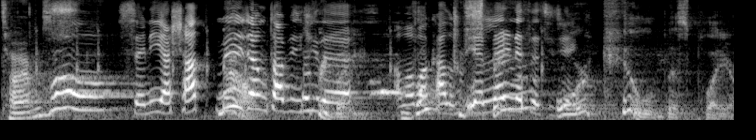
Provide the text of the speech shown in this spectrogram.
Time's up. Seni yaşatmayacağım tabii ki de. Ama bakalım diğerleri ne seçecek? or kill this player.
